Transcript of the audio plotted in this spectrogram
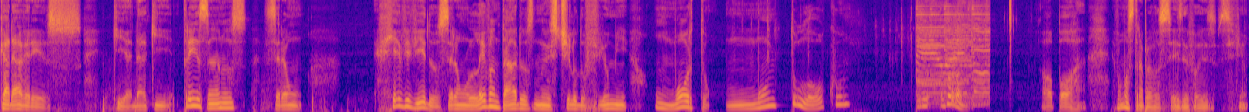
cadáveres que daqui três anos serão revividos, serão levantados no estilo do filme Um Morto Muito Louco. Eu vou. Oh, porra. Eu vou mostrar para vocês depois esse filme.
